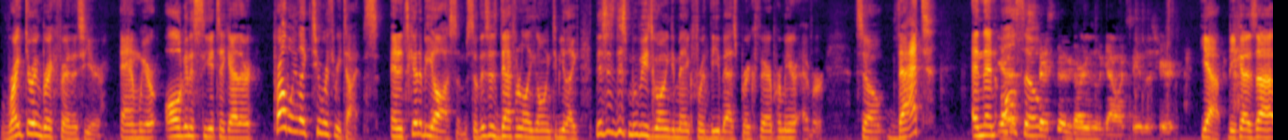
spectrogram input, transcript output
right during Brick Fair this year, and we are all going to see it together probably like two or three times. And it's going to be awesome. So this is definitely going to be like this is this movie is going to make for the best brick fair premiere ever. So that and then Yeah, also basically the Guardians of the Galaxy this year. Yeah because uh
